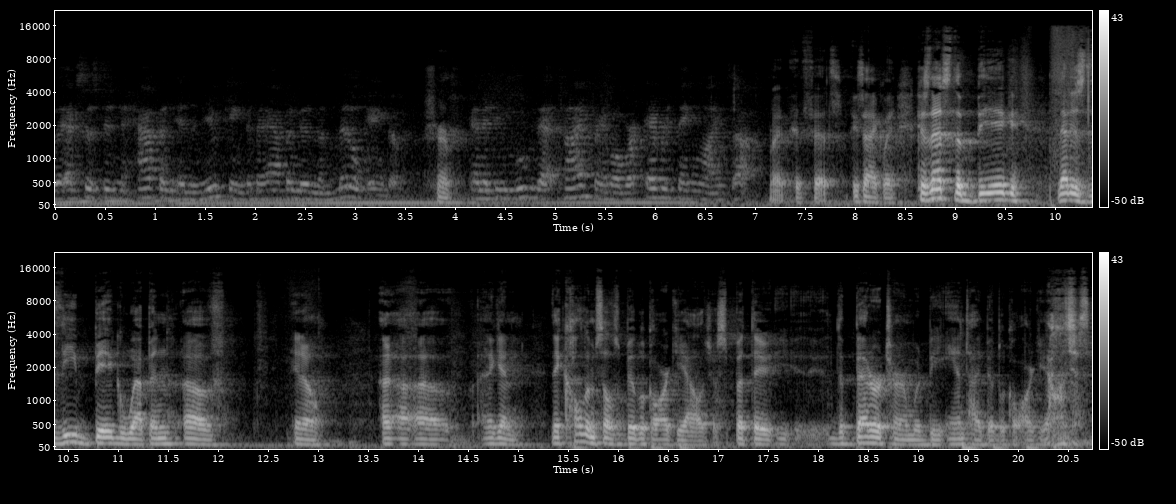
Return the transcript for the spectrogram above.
the Exodus didn't happen in the New Kingdom, it happened in the Middle Kingdom. Sure. And if you move that time frame over, everything lines up. Right, it fits exactly because that's the big, that is the big weapon of, you know, uh, uh, uh, and again they call themselves biblical archaeologists, but they, the better term would be anti-biblical archaeologists,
